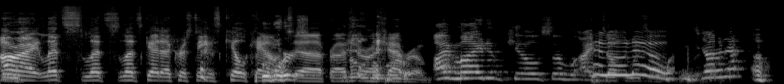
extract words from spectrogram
All right, let's let's let's get a Kristine's kill count worst uh, for us our in chat room. I might have killed someone. I, I don't, don't know. know. don't know.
